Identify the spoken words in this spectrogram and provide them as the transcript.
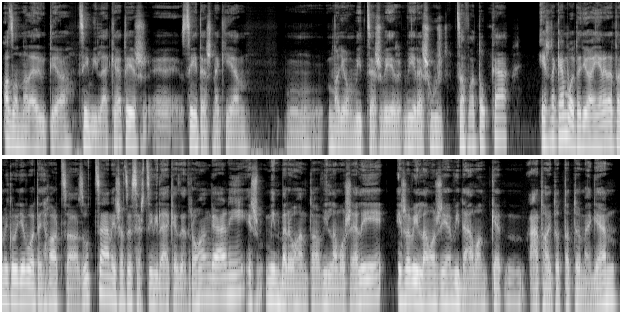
azonnal elüti a civileket, és eh, szétesnek ilyen mm, nagyon vicces, vér, véres hús cafatokká, és nekem volt egy olyan jelenet, amikor ugye volt egy harca az utcán, és az összes civil elkezdett rohangálni, és mind berohant a villamos elé, és a villamos ilyen vidáman áthajtott a tömegen.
